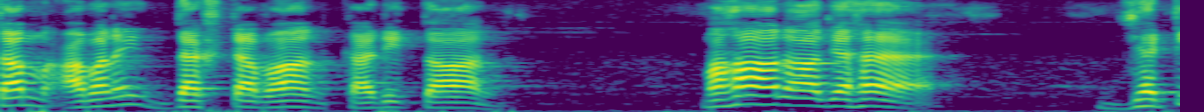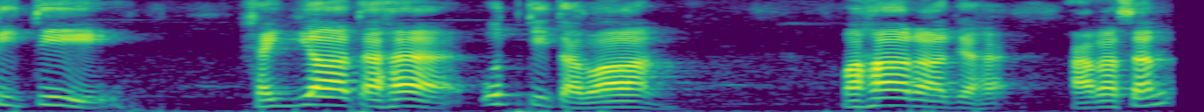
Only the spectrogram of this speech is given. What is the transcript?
தம் அவனை தஷ்டவான் கடித்தான். மகாராஜ ஜட்டிதி ஷையாத்தக உத்தித்தவான் மகாராஜ அரசன்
